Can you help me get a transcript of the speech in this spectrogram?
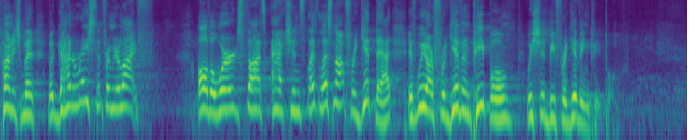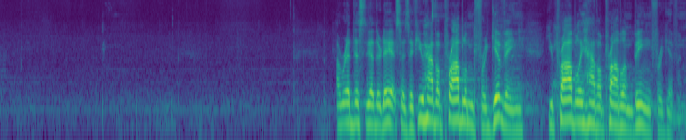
punishment, but God erased it from your life all the words, thoughts, actions. Let, us not forget that. If we are forgiven people, we should be forgiving people. I read this the other day. It says, if you have a problem forgiving, you probably have a problem being forgiven.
